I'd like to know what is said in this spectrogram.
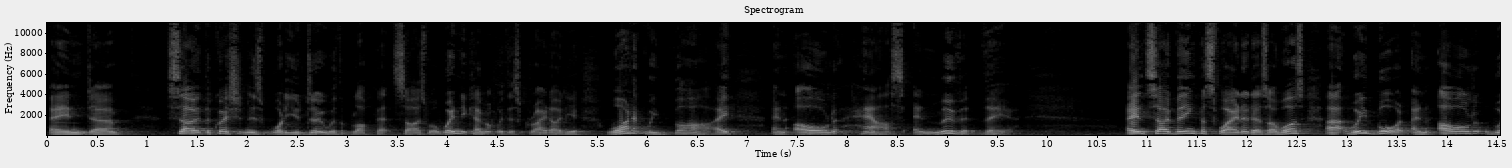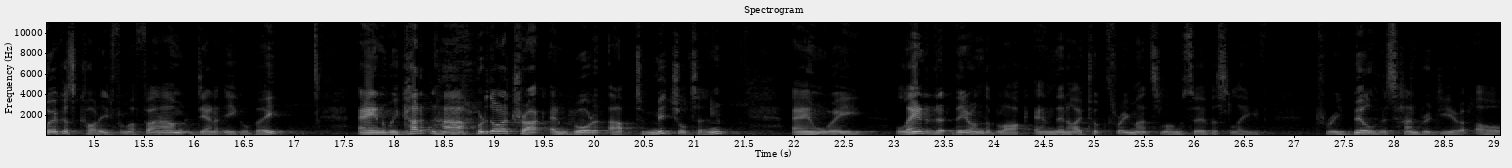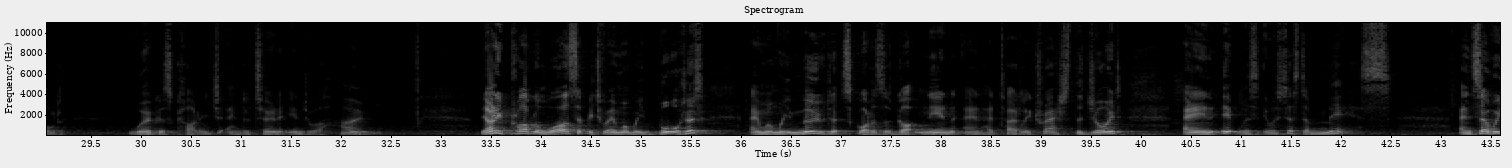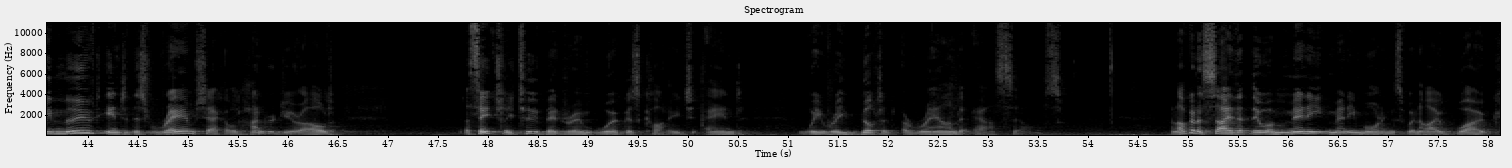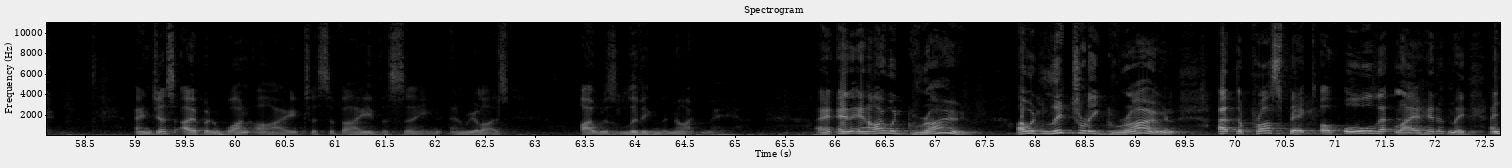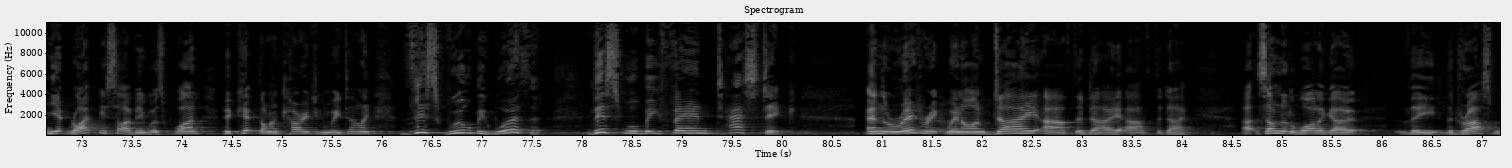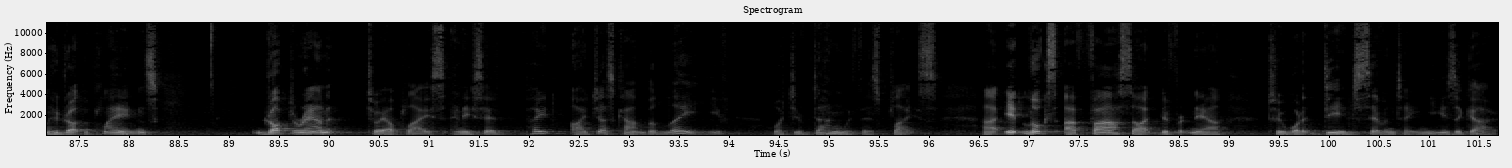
And uh, so the question is, what do you do with a block that size? Well, Wendy came up with this great idea. Why don't we buy an old house and move it there? And so, being persuaded as I was, uh, we bought an old workers' cottage from a farm down at Eagleby, and we cut it in half, put it on a truck, and brought it up to Mitchelton, and we landed it there on the block. And then I took three months long service leave to rebuild this hundred year old workers' cottage and to turn it into a home. The only problem was that between when we bought it and when we moved it, squatters had gotten in and had totally trashed the joint, and it was, it was just a mess. And so we moved into this ramshackled, 100 year old, essentially two bedroom workers' cottage, and we rebuilt it around ourselves. And I've got to say that there were many, many mornings when I woke and just open one eye to survey the scene and realise I was living the nightmare. And, and, and, I would groan. I would literally groan at the prospect of all that lay ahead of me. And yet, right beside me was one who kept on encouraging me, darling, this will be worth it. This will be fantastic. And the rhetoric went on day after day after day. Uh, some little while ago, the, the draftsman who drew up the plans dropped around to our place and he said, Pete, I just can't believe what you've done with this place. Uh, it looks a far sight different now to what it did 17 years ago.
